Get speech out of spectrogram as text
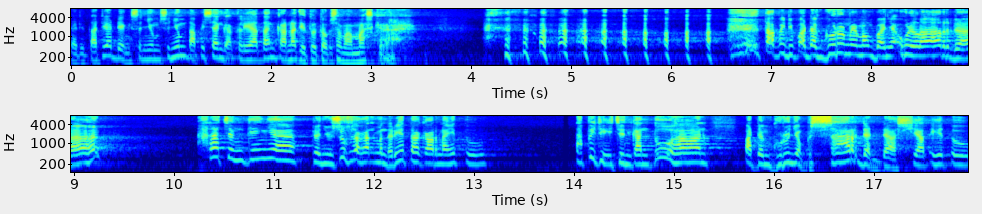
Dari tadi ada yang senyum-senyum tapi saya nggak kelihatan karena ditutup sama masker. Tapi di padang gurun memang banyak ular dan kalah jengkingnya. Dan Yusuf sangat menderita karena itu. Tapi diizinkan Tuhan padang gurun yang besar dan dahsyat itu.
